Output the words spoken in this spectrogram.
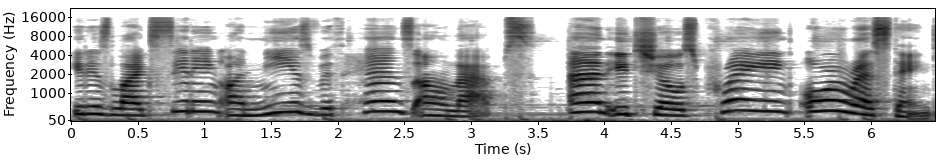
It is like sitting on knees with hands on laps. And it shows praying or resting.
